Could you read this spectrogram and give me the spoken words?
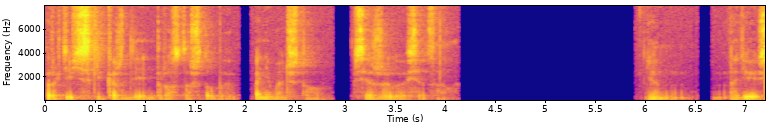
практически каждый день, просто чтобы понимать, что все живы, все целы. Я надеюсь,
